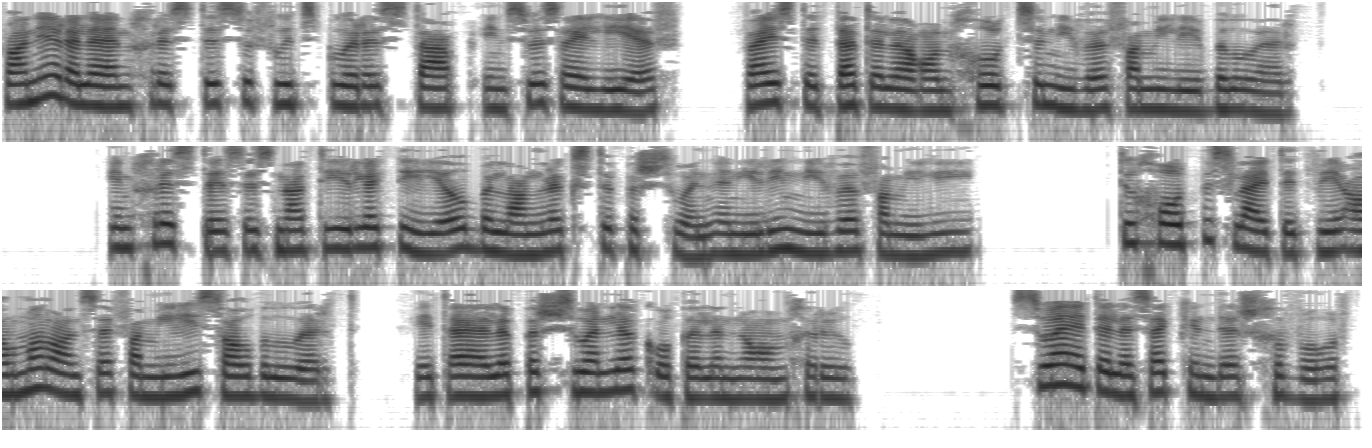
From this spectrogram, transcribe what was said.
Wanneer hulle in Christus' voetsporen stap en soos hy leef, wijst het dat hulle aan Godse nieuwe familie behoort. En Christus is natuurlijk de heel belangrijkste persoon in jullie nieuwe familie. Toe God besluit het wie allemaal aan zijn familie zal behoort, het hy hulle persoonlijk op hulle naam geroep. So het hulle sy kinders geword.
